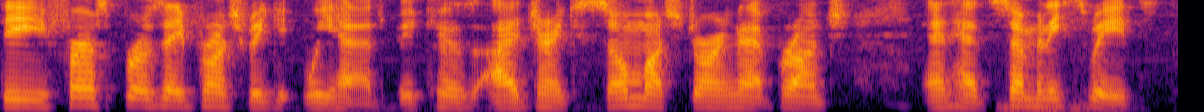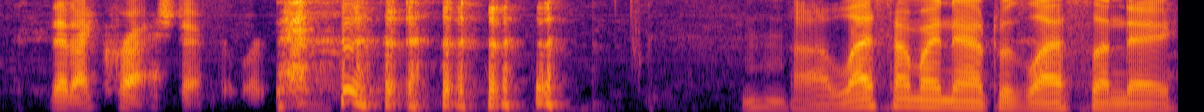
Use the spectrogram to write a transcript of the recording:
the first brose brunch we we had because I drank so much during that brunch and had so many sweets that I crashed afterwards. Uh, last time I napped was last Sunday.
